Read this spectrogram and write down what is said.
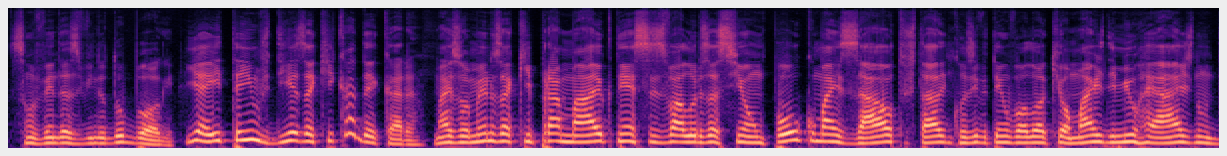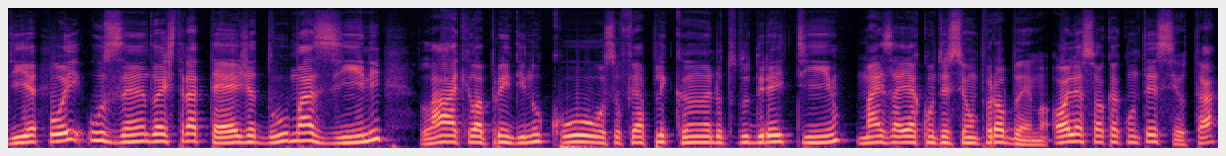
são vendas vindo do blog. E aí tem uns dias aqui, cadê, cara? Mais ou menos aqui para maio que tem esses valores assim, ó, um pouco mais altos, tá? Inclusive tem um valor aqui, ó, mais de mil reais num dia. Foi usando a estratégia do Mazine, lá que eu aprendi no curso, fui aplicando tudo direitinho. Mas aí aconteceu um problema. Olha só o que aconteceu, tá?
